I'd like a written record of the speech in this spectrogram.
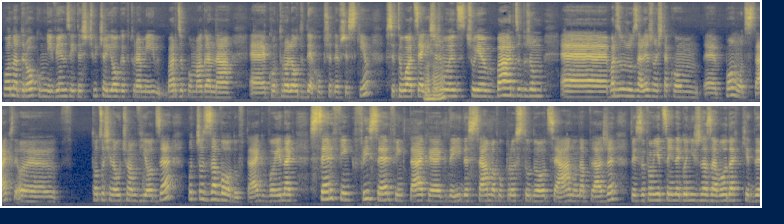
ponad roku mniej więcej też ćwiczę jogę, która mi bardzo pomaga na e, kontrolę oddechu przede wszystkim. W sytuacjach, mhm. szczerze mówiąc, czuję bardzo dużą, e, bardzo dużą zależność, taką e, pomoc, tak? E, to, co się nauczyłam w jodze podczas zawodów, tak? Bo jednak surfing, free surfing, tak? E, Gdy idę sama po prostu do oceanu, na plażę, to jest zupełnie co innego niż na zawodach, kiedy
